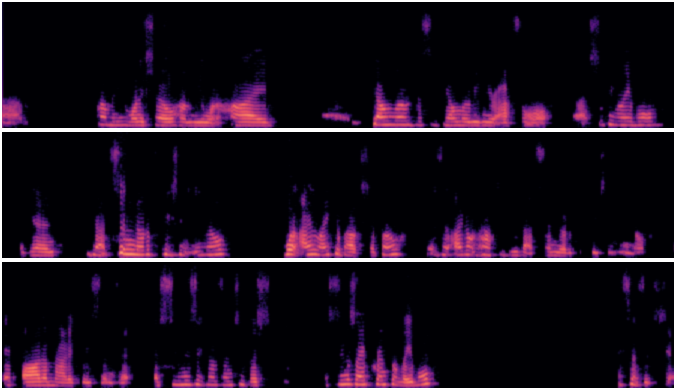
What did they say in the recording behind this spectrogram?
um, how many you want to show, how many you want to hide. Uh, download, this is downloading your actual uh, shipping label. Again, you got send notification email. What I like about Shippo is that I don't have to do that send notification email. It automatically sends it as soon as it goes into this, as soon as I print the label, it says it's shipped.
